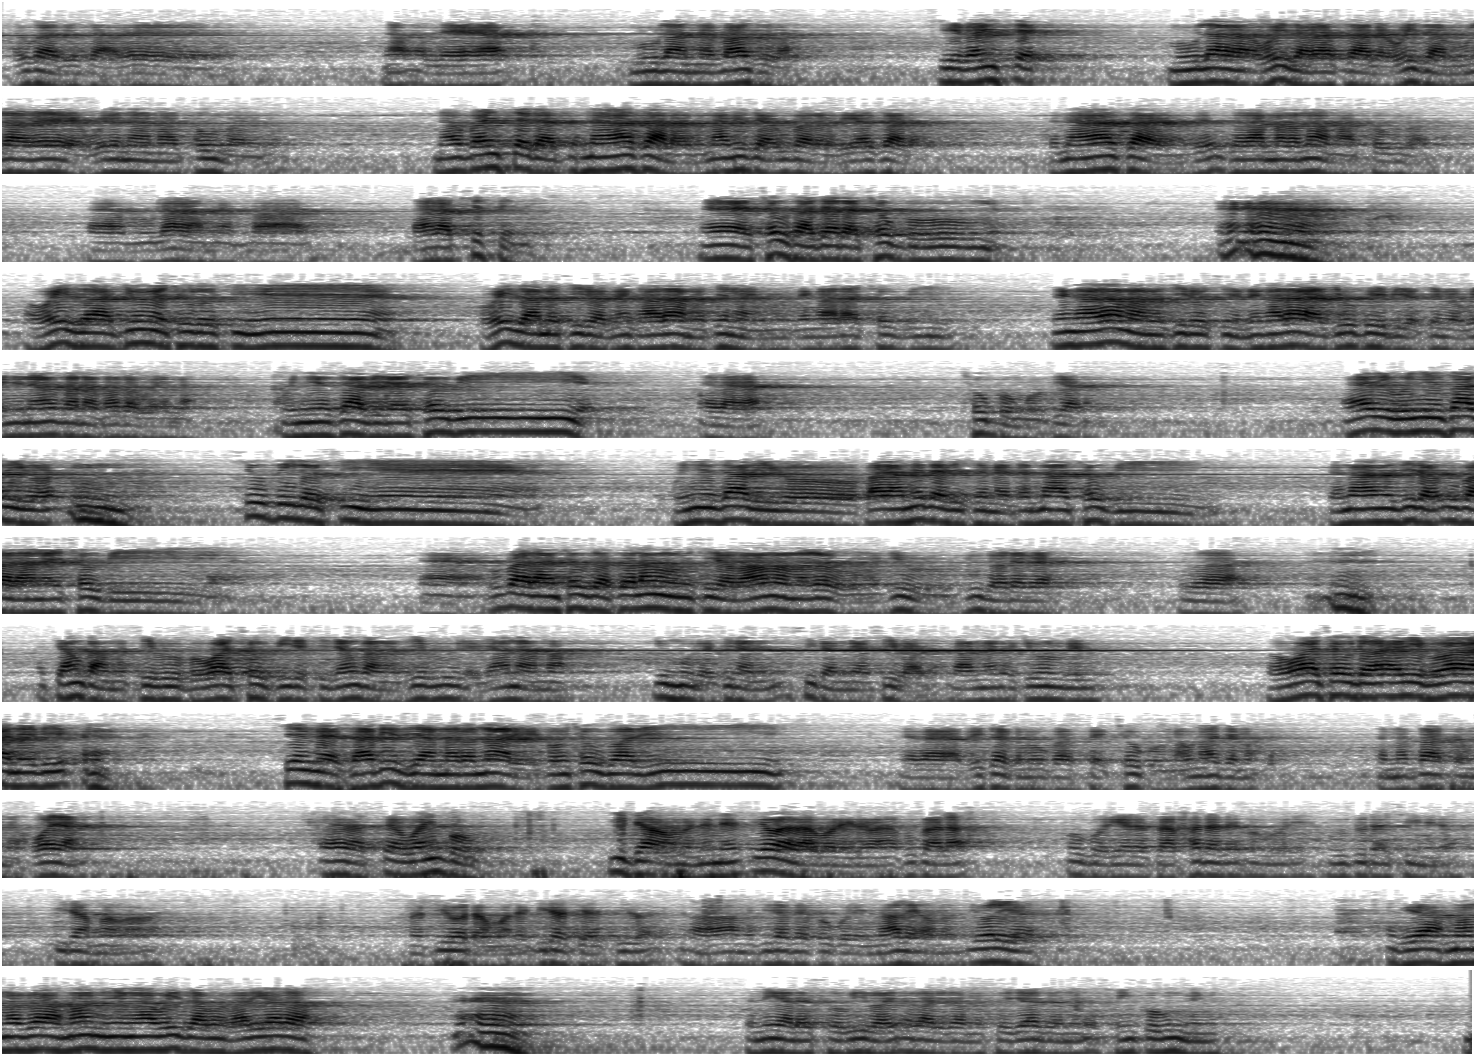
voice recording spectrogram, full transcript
ဒုက္ခသစ္စာပဲနောက်အလယ်ကမူလနှစ်ပါးဆိုတာခြေပိုင်းဆက် မူလကအဝိဇ္ဇာကစတယ်ဝိဇ္ဇာမူလပဲဝေဒနာမှာသုံးပါတယ်နောက်ပိုင်းဆက်ကတဏှာကစတယ်တဏှာမိစ္ဆာဥပါဒတွေကစတယ်တဏှာကစတယ်ဇရာမရဏမှာသုံးတော့အဲမူလကနှစ်ပါးဒါကဖြစ်စဉ်နေအဲချုပ်တာကြတော့ချုပ်ပုံနဲ့အဝိဇ္ဇာကျွမ်းမဲ့ချုပ်လို့ရှိရင်အဝိဇ္ဇာမရှိတော့သင်္ခါရမဖြစ်နိုင်ဘူးသင်္ခါရချုပ်ပြီး သင်္ခါရမှမရှိလို့ရှိရင်သင်္ခါရကအကျိုးပေးပြီးတော့ဖြစ်မဲ့ဝိညာဏသာနာဘာသာဝေဒနာဝိညာဉ်စသည်လည်းချုပ်သည်တဲ့အဲဒါချုပ်ပုံကိုပြတယ်အဲဒီဝိညာဉ်စသည်ကိုရှုသိလို့ရှိရင်ဝိညာဉ်စသည်ကိုကာယနဲ့တည်းဖြစ်မဲ့တဏှာချုပ်သည်တဏှာမရှိတော့ဥပါဒာလည်းချုပ်သည်အဲဥပါဒံချုပ်တော့သောလမ်းမရှိတော့ဘာမှမလုပ်ဘူးမပြုဘူးပြုတော့လည်း သူကအကြောင်းကမဖြစ်ဘူးဘဝချုပ်ပြီးတဲ့ဒီကြောင်းကမဖြစ်ဘူးတဲ့ဉာဏ်နာမှာပြုမှုတွေရှိတယ်ရှိတယ်များရှိပါတယ်ဒါမှလည်းအကျိုးမပေးဘူးဘဝချုပ်တော့အဲ့ဒီဘဝကနေပြီးရှင်းမဲ့ဇာတိဇာမရဏတွေအကုန်ချုပ်သွားပြီအဲဒါဒိဋ္ဌသမုပ္ပါဒ်ဆက်ချုပ်ပုံနောင်နာကြမှာသမတသုံးနဲ့ဟောရအဲဒါဆက်ဝိုင်းပုံကြည့်ကြအောင်လည်းနည်းနည်းပြောရတာပေါ့လေတော့အခုကလာ ပုဂ္ဂိုလ်တွေကတော့သာဖတ်တတ်တဲ့ပုဂ္ဂိုလ်တွေဝိသုဒ္ဓရှိနေတော့ပြီးရမှာပါပဲမပြောတော့မှလည်းပြီးရဆရာရှိတော့ဟာမပြီးရတဲ့ပုဂ္ဂိုလ်တွေနားလည်အောင်ပြောရရဒီကမှန်မပါမှမြင်ငါဝိဇ္ဇာဘုံဒါတွေကတော့ဒီနေ့ကလည်းဆိုပြီးပါအဲ့ဒါတွေတော့မဆိုကြဆိုနေအချင်းကုန်နေ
